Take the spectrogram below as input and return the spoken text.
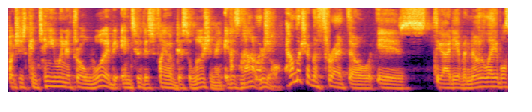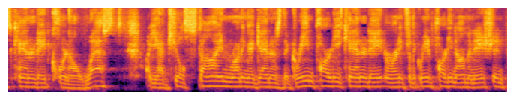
but just continuing to throw wood into this flame of disillusionment. It is not much, real. How much of a threat though is the idea of a no labels candidate, Cornel West? Uh, you have Jill Stein running again as the Green Party candidate or running for the Green Party nomination.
